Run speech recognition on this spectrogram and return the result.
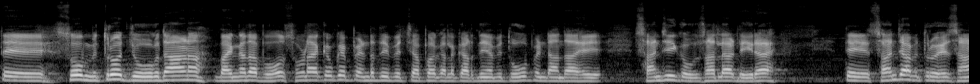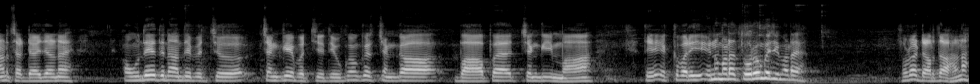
ਤੇ ਸੋ ਮਿੱਤਰੋ, ਯੋਗਦਾਨ ਬਾਈਆਂ ਦਾ ਬਹੁਤ ਸੋਹਣਾ ਕਿਉਂਕਿ ਪਿੰਡ ਦੇ ਵਿੱਚ ਆਪਾਂ ਗੱਲ ਕਰਦੇ ਹਾਂ ਵੀ ਦੋ ਪਿੰਡਾਂ ਦਾ ਇਹ ਸਾਂਝੀ ਗਊਸ਼ਾਲਾ ਡੇਰਾ ਹੈ। ਤੇ ਸਾਂਝਾ ਮਿੱਤਰੋ, ਇਹ ਸਾਂਝ ਛੱਡਿਆ ਜਾਣਾ ਆਉਂਦੇ ਦਿਨਾਂ ਦੇ ਵਿੱਚ ਚੰਗੇ ਬੱਚੇ ਦਿਓ, ਕਿਉਂਕਿ ਚੰਗਾ ਬਾਪ ਹੈ, ਚੰਗੀ ਮਾਂ। ਤੇ ਇੱਕ ਵਾਰੀ ਇਹਨੂੰ ਮਾੜਾ ਤੋਰੋਗੇ ਜੀ ਮਾੜਾ? ਥੋੜਾ ਡਰਦਾ, ਹਨਾ?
